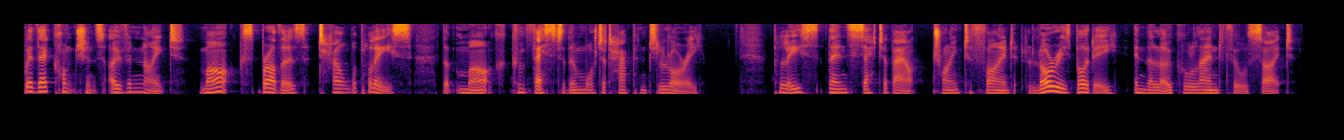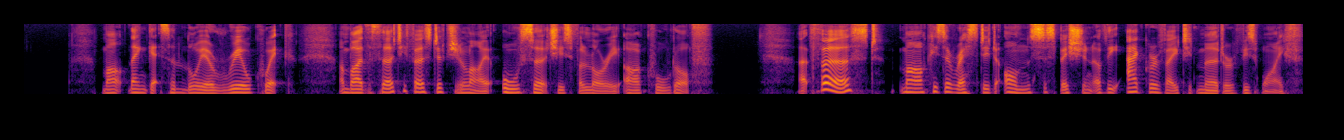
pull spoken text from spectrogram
with their conscience overnight, Mark's brothers tell the police that Mark confessed to them what had happened to Lori. Police then set about trying to find Lori's body in the local landfill site. Mark then gets a lawyer real quick, and by the 31st of July, all searches for Lori are called off. At first, Mark is arrested on suspicion of the aggravated murder of his wife,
